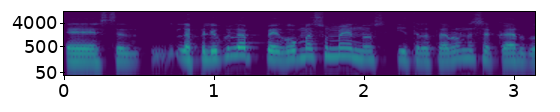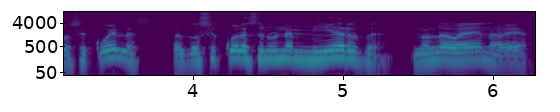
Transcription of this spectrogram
este, la película pegó más o menos y trataron de sacar dos secuelas. Las dos secuelas son una mierda, no la vayan a ver.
